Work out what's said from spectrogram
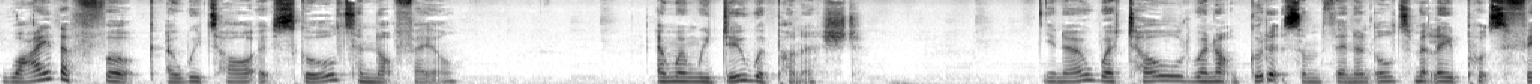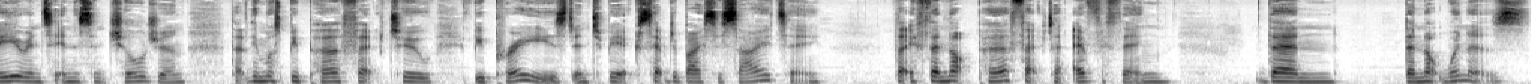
why the fuck are we taught at school to not fail? And when we do, we're punished. You know, we're told we're not good at something and ultimately puts fear into innocent children that they must be perfect to be praised and to be accepted by society. That if they're not perfect at everything, then they're not winners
